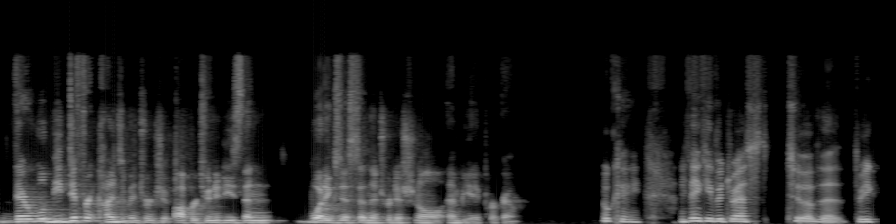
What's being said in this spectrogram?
there will be different kinds of internship opportunities than what exists in the traditional MBA program. Okay. I think you've addressed two of the three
